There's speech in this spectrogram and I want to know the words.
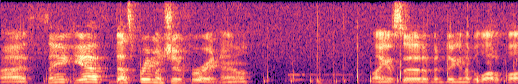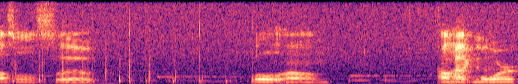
I think, yeah, that's pretty much it for right now. Like I said, I've been digging up a lot of fossils, so we'll, um, I'll have more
